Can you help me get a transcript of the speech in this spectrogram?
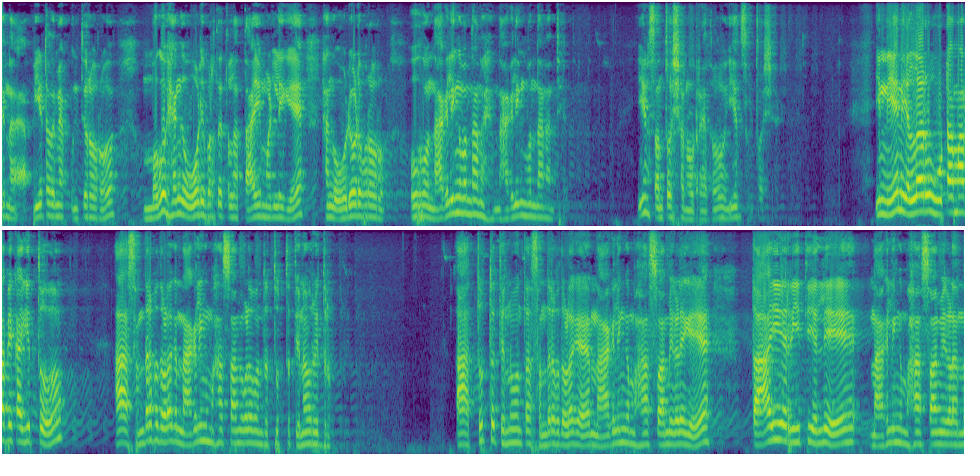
ಏನು ಪೀಠದ ಮ್ಯಾಗ ಕುಂತಿರೋರು, ಮಗು ಹೆಂಗೆ ಓಡಿ ಬರ್ತೈತಲ್ಲ ತಾಯಿ ಮಡ್ಲಿಗೆ, ಹಂಗೆ ಓಡಿ ಓಡಿ ಬರೋರು. ಓಹೋ, ನಾಗಲಿಂಗ ಬಂದಾನೆ, ನಾಗಲಿಂಗ ಬಂದಾನ ಅಂಥೇಳಿ ಏನು ಸಂತೋಷ ನೋಡ್ರಿ ಅದು, ಏನು ಸಂತೋಷ. ಇನ್ನೇನು ಎಲ್ಲರೂ ಊಟ ಮಾಡಬೇಕಾಗಿತ್ತು, ಆ ಸಂದರ್ಭದೊಳಗೆ ನಾಗಲಿಂಗ ಮಹಾಸ್ವಾಮಿಗಳು ಒಂದು ತುತ್ತು ತಿನ್ನೋರು ಇದ್ರು. ಆ ತುತ್ತು ತಿನ್ನುವಂಥ ಸಂದರ್ಭದೊಳಗೆ ನಾಗಲಿಂಗ ಮಹಾಸ್ವಾಮಿಗಳಿಗೆ ತಾಯಿಯ ರೀತಿಯಲ್ಲಿ ನಾಗಲಿಂಗ ಮಹಾಸ್ವಾಮಿಗಳನ್ನ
